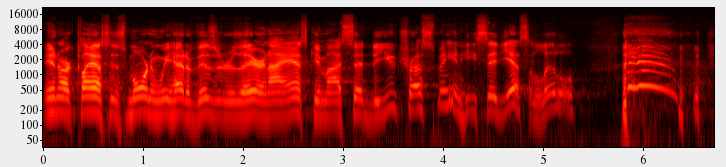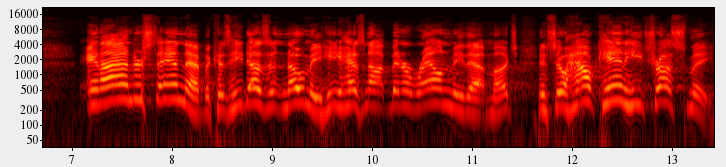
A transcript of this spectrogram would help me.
In our class this morning, we had a visitor there, and I asked him, I said, Do you trust me? And he said, Yes, a little. and I understand that because he doesn't know me. He has not been around me that much. And so, how can he trust me?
